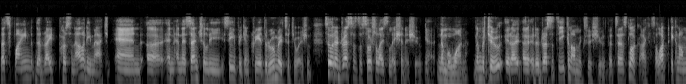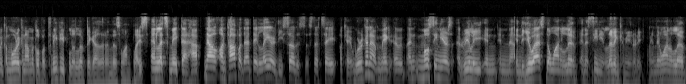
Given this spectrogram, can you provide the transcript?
let's find the right personality match and uh, and and essentially see if we can create the roommate situation. So it addresses the social isolation issue. Yeah, number one. Number two, it uh, it addresses the economics issue that says, look, it's a lot economical, more economical for three people to live together in this one place, and let's make that happen. Now, on top of that that they layer these services that say, okay, we're gonna make, uh, and most seniors really in in uh, in the U.S. don't want to live in a senior living community. I mean, they want to live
